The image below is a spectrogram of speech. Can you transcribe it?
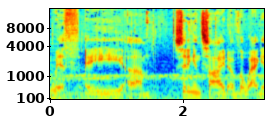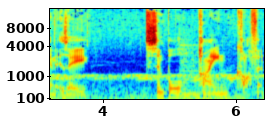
with a um, sitting inside of the wagon is a simple pine coffin.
